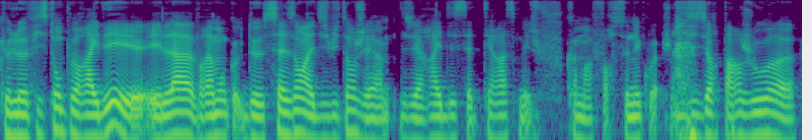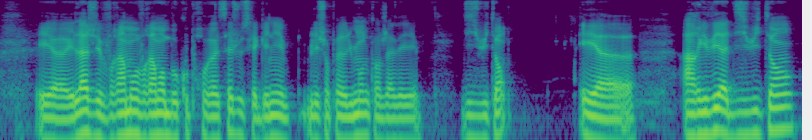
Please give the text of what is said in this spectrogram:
que le fiston peut rider. Et, là, vraiment, de 16 ans à 18 ans, j'ai, j'ai ridé cette terrasse, mais comme un forcené, quoi. Genre 10 heures par jour. Euh, et, là, j'ai vraiment, vraiment beaucoup progressé jusqu'à gagner les championnats du monde quand j'avais 18 ans. Et euh, arrivé à 18 ans,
